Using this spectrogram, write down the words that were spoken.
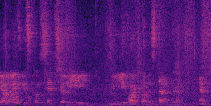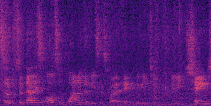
You know, it's, it's conceptually really hard to understand. And so, so that is also one of the reasons why I think we need to really change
